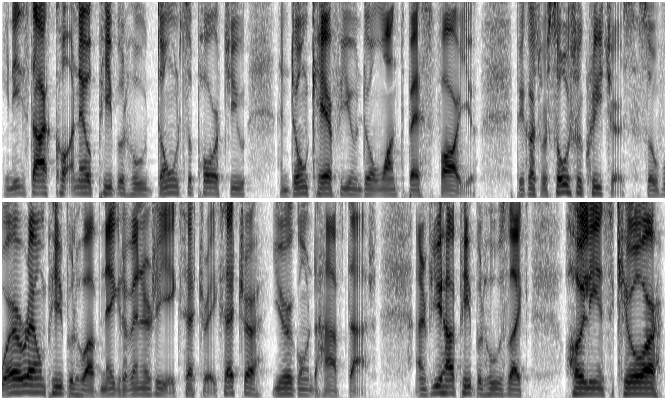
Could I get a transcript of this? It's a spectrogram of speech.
You need to start cutting out people who don't support you and don't care for you and don't want the best for you. Because we're social creatures. So if we're around people who have negative energy, etc., etc., you're going to have that. And if you have people who's like highly insecure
